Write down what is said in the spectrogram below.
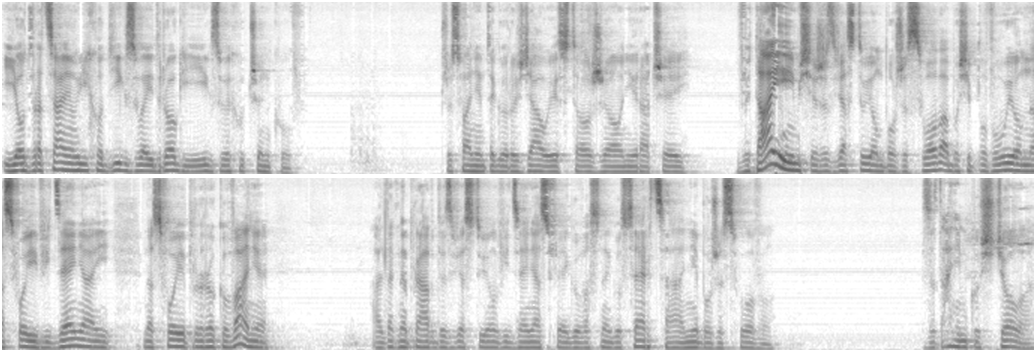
i odwracają ich od ich złej drogi i ich złych uczynków. Przesłaniem tego rozdziału jest to, że oni raczej wydaje im się, że zwiastują Boże słowa, bo się powołują na swoje widzenia i na swoje prorokowanie, ale tak naprawdę zwiastują widzenia swojego własnego serca, a nie Boże Słowo. Zadaniem Kościoła,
